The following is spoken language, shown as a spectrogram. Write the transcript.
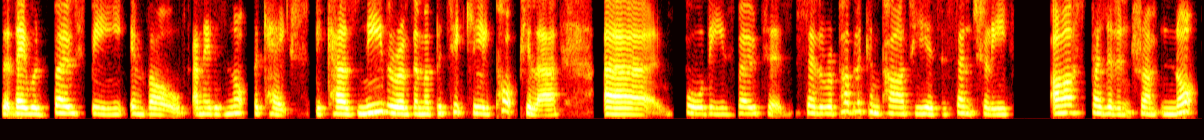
that they would both be involved. And it is not the case because neither of them are particularly popular uh, for these voters. So the Republican Party has essentially asked President Trump not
